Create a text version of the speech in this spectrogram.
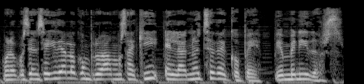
Bueno, pues enseguida lo comprobamos aquí en la noche de COPE. Bienvenidos.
